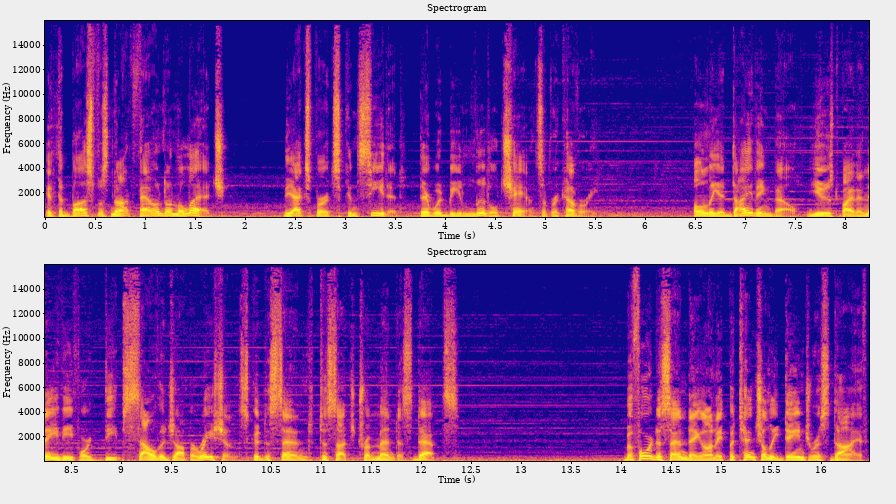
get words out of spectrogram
If the bus was not found on the ledge, the experts conceded there would be little chance of recovery. Only a diving bell used by the Navy for deep salvage operations could descend to such tremendous depths. Before descending on a potentially dangerous dive,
